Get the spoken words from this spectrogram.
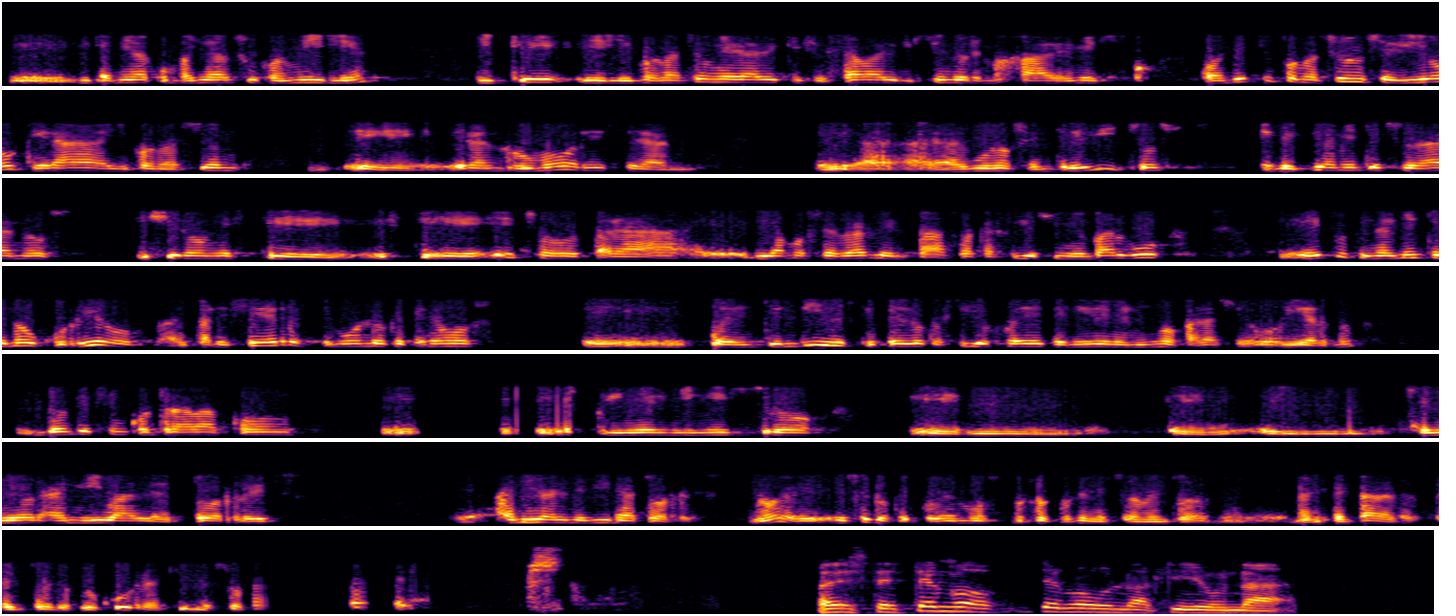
eh, y también acompañado a su familia y que eh, la información era de que se estaba dirigiendo a la Embajada de México. Cuando esta información se dio, que era información, eh, eran rumores, eran eh, algunos entredichos, efectivamente ciudadanos hicieron este este hecho para, digamos, cerrarle el paso a Castillo. Sin embargo, eso finalmente no ocurrió. Al parecer, según lo que tenemos eh, pues entendido, es que Fue detenido en el mismo Palacio de Gobierno, donde se encontraba con el primer ministro, el, señor Aníbal Torres Aníbal Medina Torres. ¿no? Eh, eso es lo que podemos nosotros en este momento eh, manifestar al respecto de lo que ocurre aquí en nuestro país. Este, tengo tengo uno aquí una,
